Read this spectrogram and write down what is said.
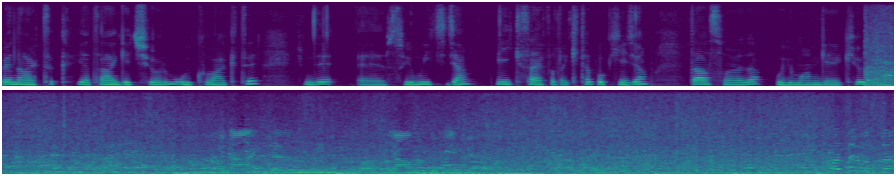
Ben artık yatağa geçiyorum. Uyku vakti. Şimdi e, suyumu içeceğim. Bir iki sayfada kitap okuyacağım. Daha sonra da uyumam gerekiyor. Günaydın. Yağmurlu bir gün. Hazır mısın?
